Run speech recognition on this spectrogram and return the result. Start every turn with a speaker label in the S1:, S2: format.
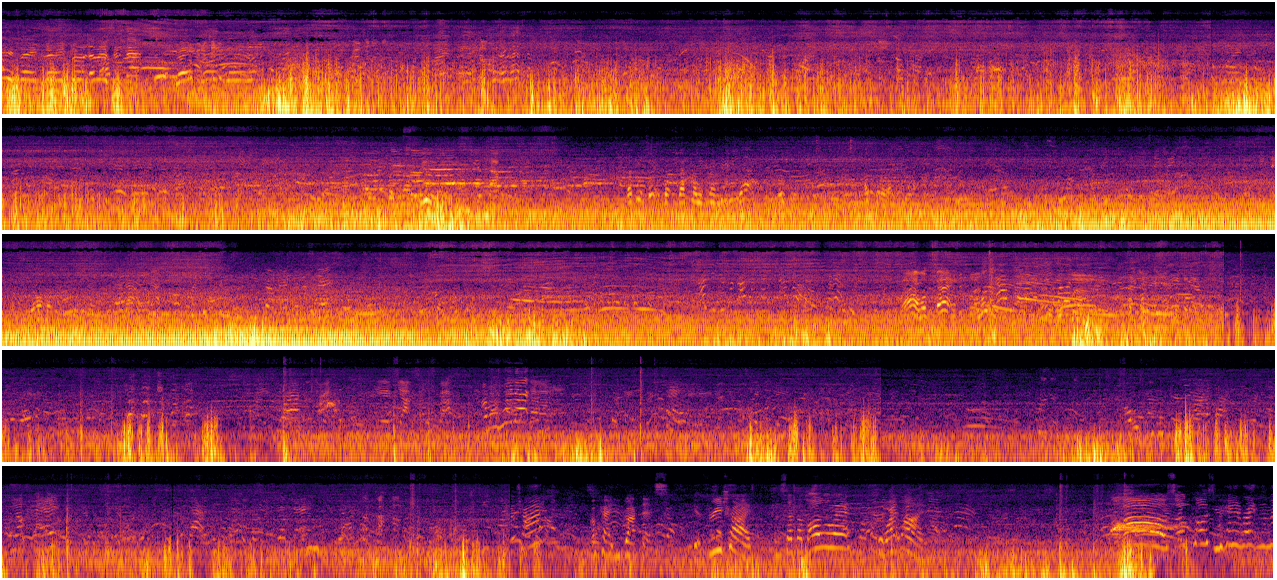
S1: But that's why we're trying to do that. Okay.
S2: Wow, welcome back.
S3: Okay, you got this. You get three tries. You step up all the way to the white line. Oh, so close. You hit it right in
